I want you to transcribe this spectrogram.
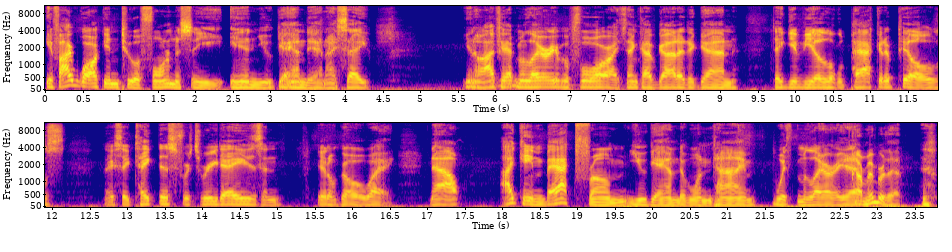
if I walk into a pharmacy in Uganda and I say, you know, I've had malaria before, I think I've got it again, they give you a little packet of pills. They say, take this for three days and it'll go away. Now, I came back from Uganda one time with malaria I remember that.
